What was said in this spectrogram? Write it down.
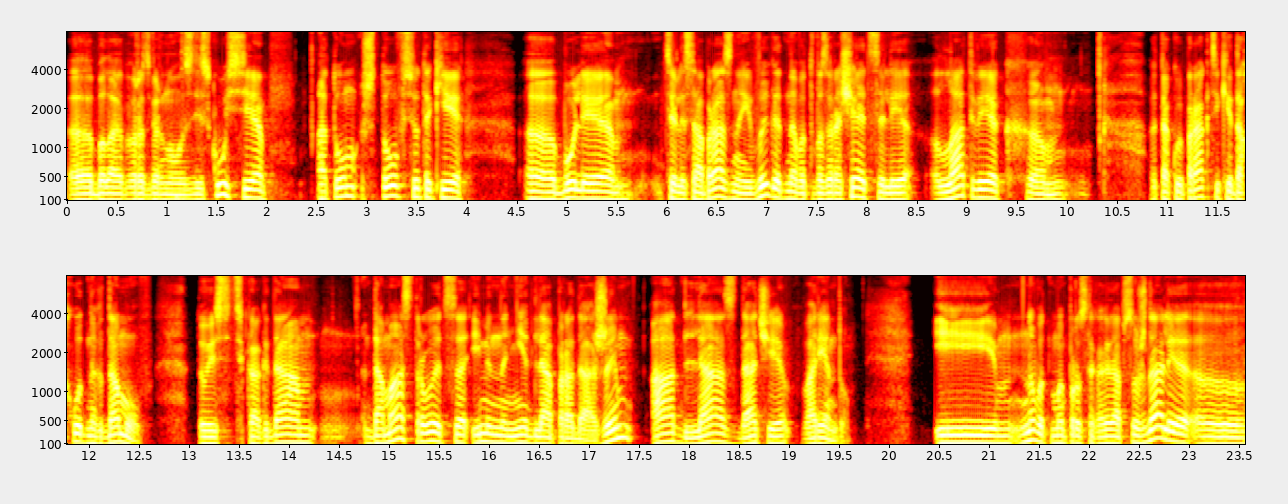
э, была развернулась дискуссия о том, что все-таки э, более целесообразно и выгодно, вот возвращается ли Латвия к эм, такой практике доходных домов. То есть, когда дома строятся именно не для продажи, а для сдачи в аренду. И, ну вот мы просто когда обсуждали, э,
